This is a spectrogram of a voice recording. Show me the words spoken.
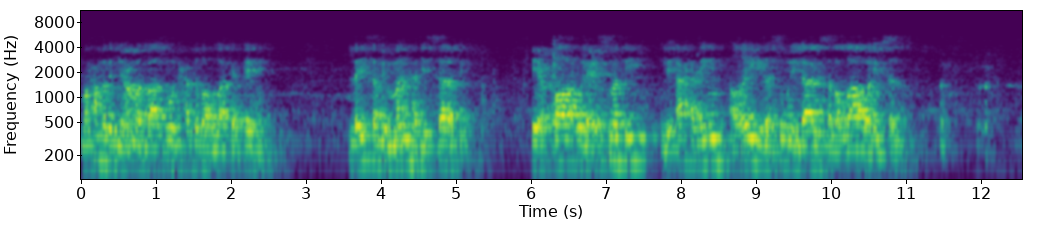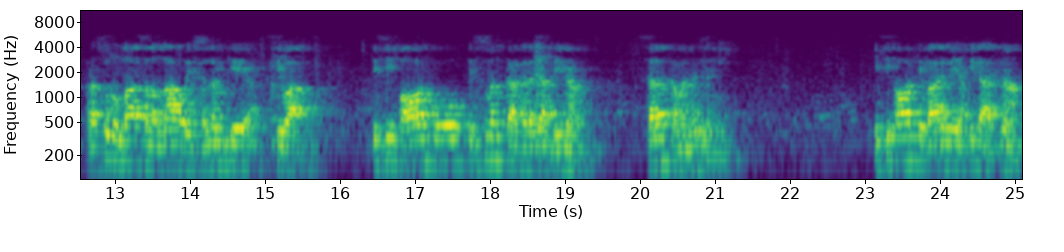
محمد بن عمر بازمول حفظ اللہ کہتے ہیں لئی سم منہج سلف اعطاء العصمت لأحد غیر رسول اللہ صلی اللہ علیہ وسلم. رسول اللہ صلی اللہ علیہ وسلم کے سوا کسی اور کو عصمت کا درجہ دینا سلف کا منہج نہیں۔ کسی اور کے بارے میں عقیدہ رکھنا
